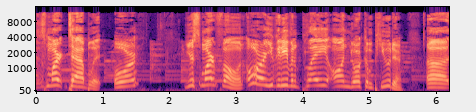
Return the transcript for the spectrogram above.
smart tablet or your smartphone, or you could even play on your computer. Uh,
